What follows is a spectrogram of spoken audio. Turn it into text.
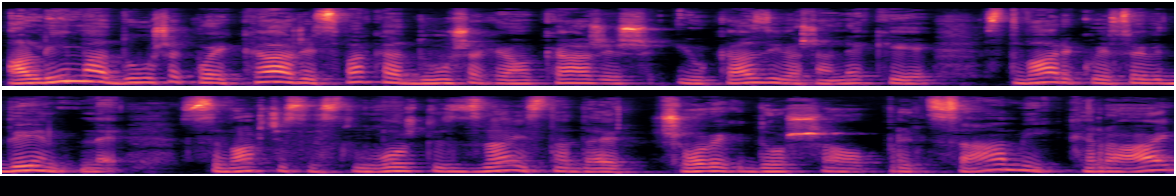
ali ima duša koje kaže, svaka duša kada kažeš i ukazivaš na neke stvari koje su evidentne, svak će se složiti zaista da je čovjek došao pred sami kraj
